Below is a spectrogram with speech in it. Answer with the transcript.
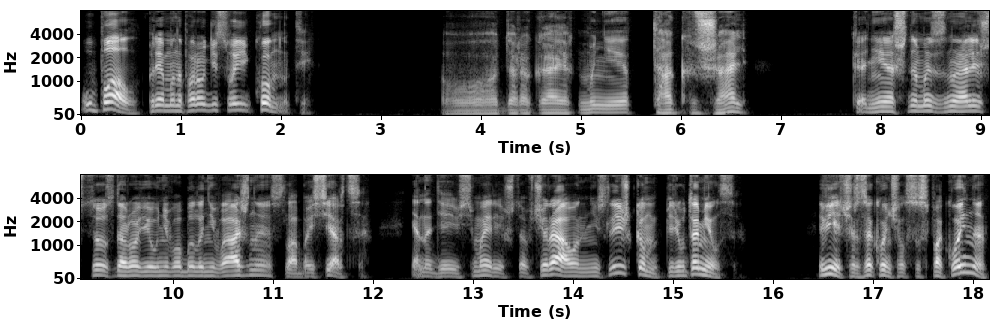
Упал прямо на пороге своей комнаты». «О, дорогая, мне так жаль». Конечно, мы знали, что здоровье у него было неважное, слабое сердце. Я надеюсь, Мэри, что вчера он не слишком переутомился. Вечер закончился спокойно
